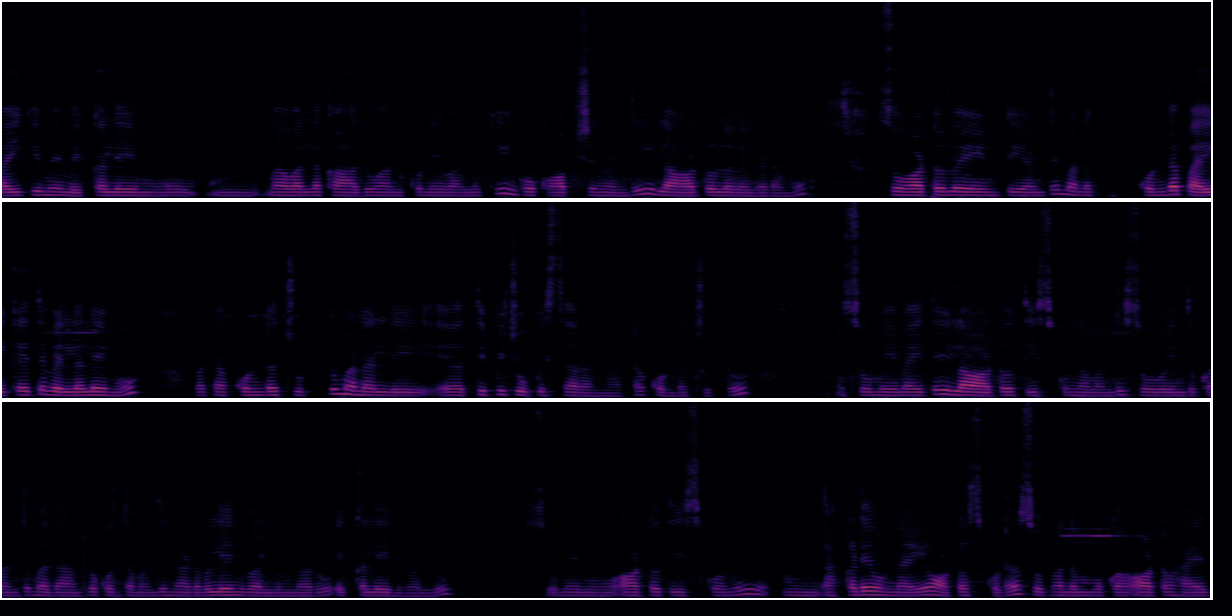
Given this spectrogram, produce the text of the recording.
పైకి మేము ఎక్కలేము. మా వల్ల కాదు అనుకునే వాళ్ళకి ఇంకొక ఆప్షన్ అండి. ఇలా ఆటోలో వెళ్ళడము. సో ఆటోలో ఏంటి అంటే మనకు కొండ పైకి అయితే వెళ్ళలేము. బట్ ఆ కొండ చుట్టూ మనల్ని తిప్పి చూపిస్తారనమాట కొండ చుట్టూ. సో మేమైతే ఇలా ఆటో తీసుకున్నామండి. సో ఎందుకంటే మా దాంట్లో కొంతమంది నడవలేని వాళ్ళు ఉన్నారు ఎక్కలేని వాళ్ళు. సో మేము ఆటో తీసుకొని అక్కడే ఉన్నాయి ఆటోస్ కూడా. సో మనం ఒక ఆటో హైర్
